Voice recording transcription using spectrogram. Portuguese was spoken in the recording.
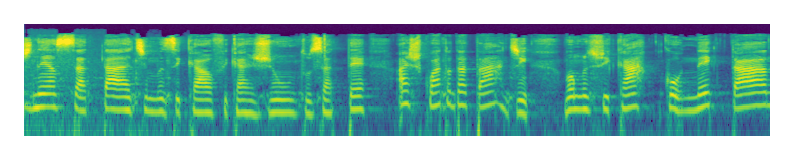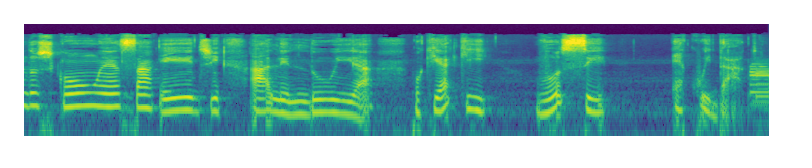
Vamos nessa tarde musical ficar juntos até às quatro da tarde. Vamos ficar conectados com essa rede. Aleluia! Porque aqui você é cuidado.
